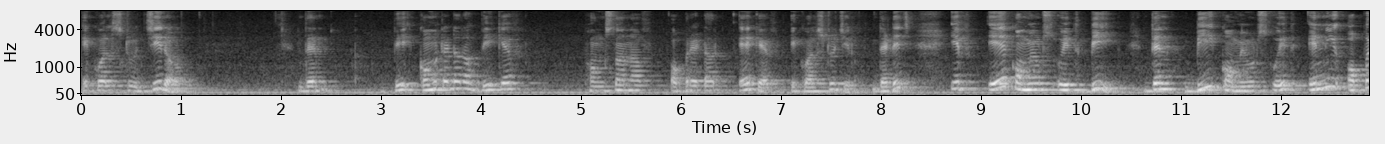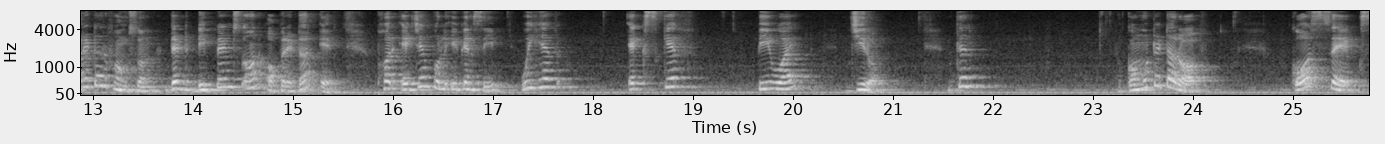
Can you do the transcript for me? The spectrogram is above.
equals to 0 then b commutator of b function of operator a equals to 0 that is if a commutes with b then b commutes with any operator function that depends on operator a. For example you can see we have x kf py 0 then commutator of cos x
